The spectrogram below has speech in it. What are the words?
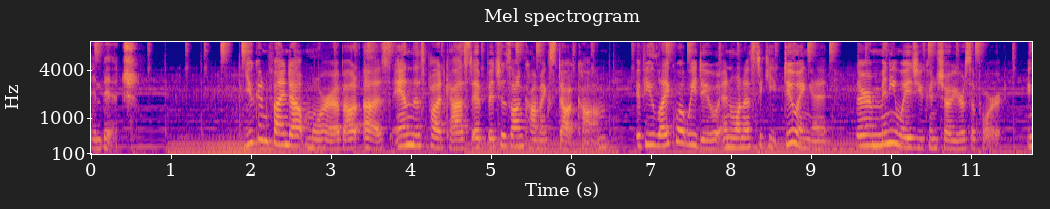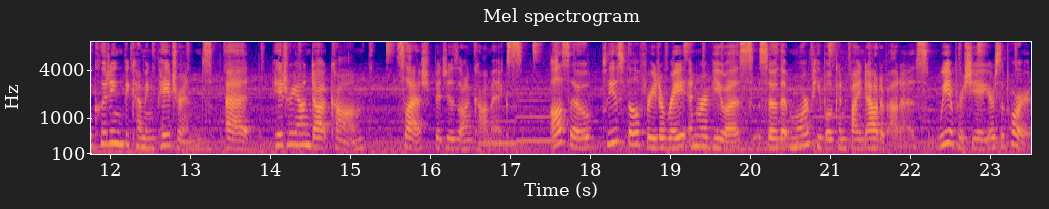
in bitch. You can find out more about us and this podcast at bitchesoncomics.com. If you like what we do and want us to keep doing it, there are many ways you can show your support, including becoming patrons at patreon.com slash bitchesoncomics. Also, please feel free to rate and review us so that more people can find out about us. We appreciate your support.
